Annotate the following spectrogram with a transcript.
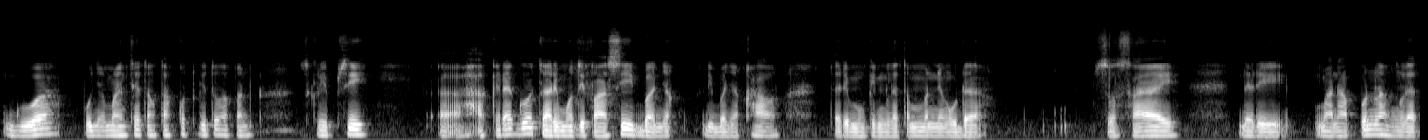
gue punya mindset yang takut gitu akan skripsi. Uh, akhirnya gue cari motivasi banyak di banyak hal dari mungkin ngeliat temen yang udah selesai dari mana pun lah ngeliat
